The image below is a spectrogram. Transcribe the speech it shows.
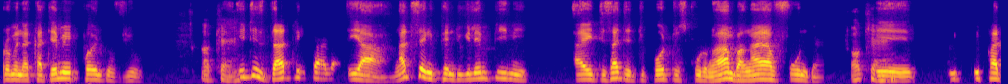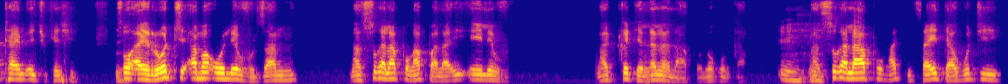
from an academic point of view okay. it is that yeah ngathi sengiphendukile empini I decided to go to school ngahamba ngayafunda okay. eh i- part time education. So I wrote ama O levels ami lapho ngabhala i A level ngaqedelana lakho lokho ngaka Mhm. ngasuka lapho ngadecide ukuthi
